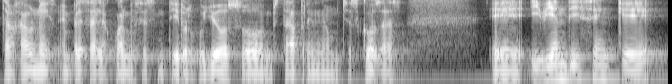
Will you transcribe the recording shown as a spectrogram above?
trabajar en una empresa de la cual me hace sentir orgulloso, estaba aprendiendo muchas cosas. Eh, y bien dicen que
